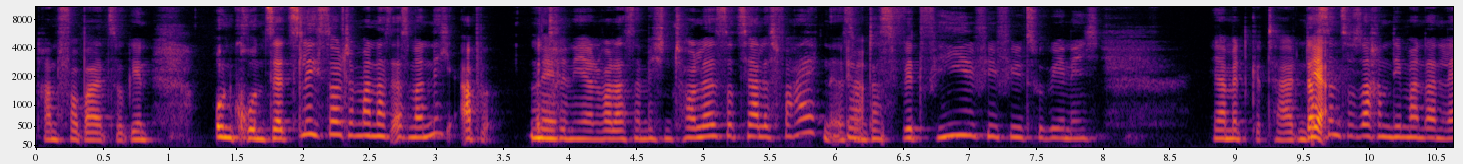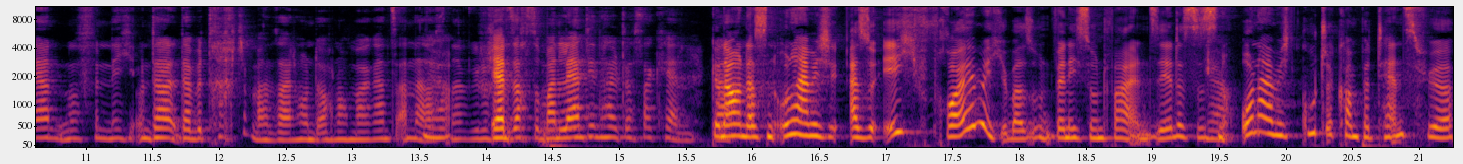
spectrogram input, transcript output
dran vorbeizugehen. Und grundsätzlich sollte man das erstmal nicht abtrainieren, nee. weil das nämlich ein tolles soziales Verhalten ist. Und das wird viel, viel, viel zu wenig ja, mitgeteilt. Und das ja. sind so Sachen, die man dann lernt, und das finde ich, und da, da betrachtet man seinen Hund auch nochmal ganz anders, ja. ne? Wie du schon ja. sagst, so, man lernt ihn halt besser kennen. Genau, ja. und das sind unheimlich, also ich freue mich über so, wenn ich so ein Verhalten sehe. Das ist eine unheimlich gute Kompetenz für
